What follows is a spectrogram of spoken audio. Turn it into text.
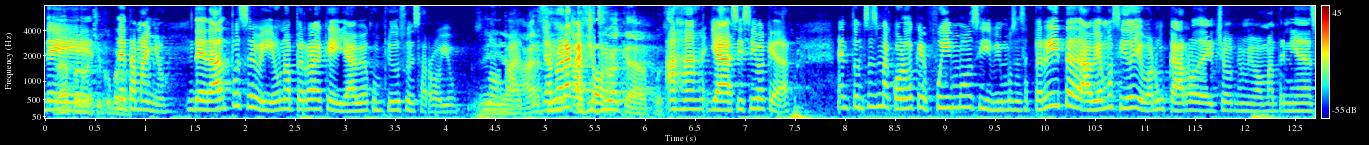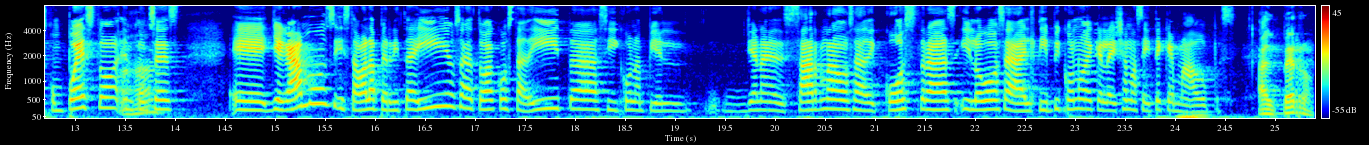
De, Era perro chico de perro. tamaño. De edad, pues se veía una perra que ya había cumplido su desarrollo Sí, normal. ya, pues, ya así- no era Así se cachorra. iba a quedar, pues. Ajá, ya así se iba a quedar. Entonces me acuerdo que fuimos y vimos esa perrita. Habíamos ido a llevar un carro, de hecho, que mi mamá tenía descompuesto. Entonces eh, llegamos y estaba la perrita ahí, o sea, toda acostadita, así con la piel llena de sarna, o sea, de costras. Y luego, o sea, el típico, ¿no? De que le echan aceite quemado, pues. Al perro.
